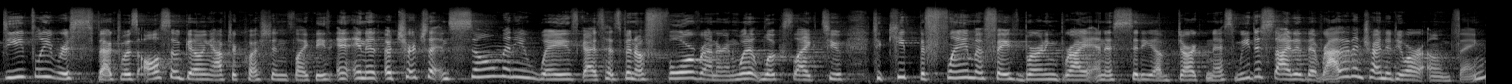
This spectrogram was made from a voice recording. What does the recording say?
deeply respect was also going after questions like these, and, and a, a church that in so many ways, guys, has been a forerunner in what it looks like to, to keep the flame of faith burning bright in a city of darkness, we decided that rather than trying to do our own thing,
